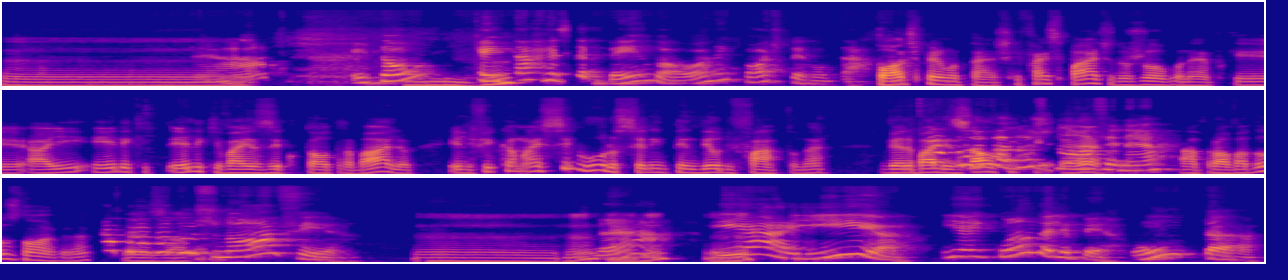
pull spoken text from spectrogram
Hum. É. Então, uhum. quem está recebendo a ordem pode perguntar. Pode perguntar, acho que faz parte do jogo, né? Porque aí ele que, ele que vai executar o trabalho, ele fica mais seguro se ele entendeu de fato, né? Verbalizar é a prova dos nove, é. né? A prova dos nove, né? A prova Exato. dos nove. Uhum, né? Uhum, uhum. E aí, e aí, quando ele pergunta,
